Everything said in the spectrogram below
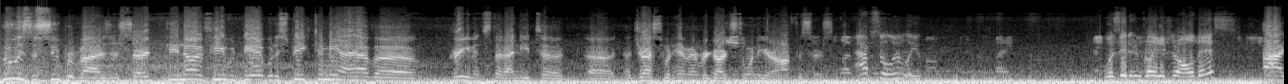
Who is the supervisor, sir? Do you know if he would be able to speak to me? I have a grievance that I need to uh, address with him in regards to one of your officers. Absolutely. Was it related to all this? Uh,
